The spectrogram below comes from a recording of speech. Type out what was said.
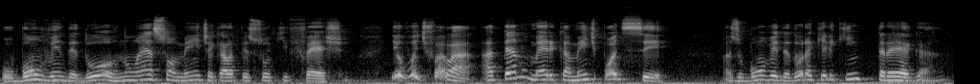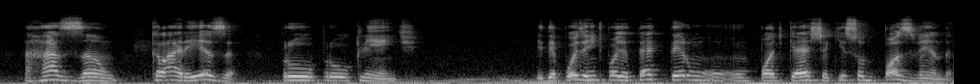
O bom vendedor não é somente aquela pessoa que fecha. E eu vou te falar, até numericamente pode ser, mas o bom vendedor é aquele que entrega a razão, clareza para o cliente. E depois a gente pode até ter um, um podcast aqui sobre pós-venda.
